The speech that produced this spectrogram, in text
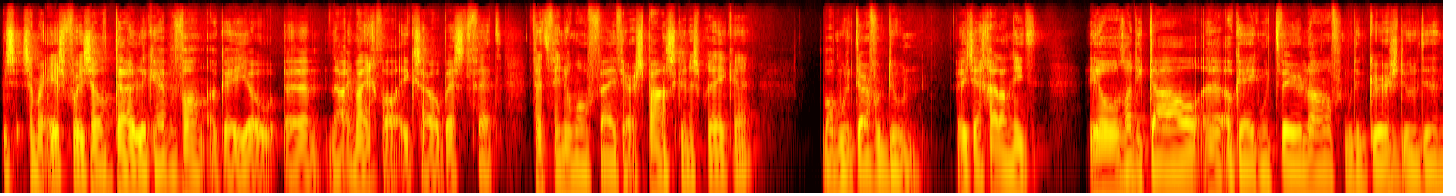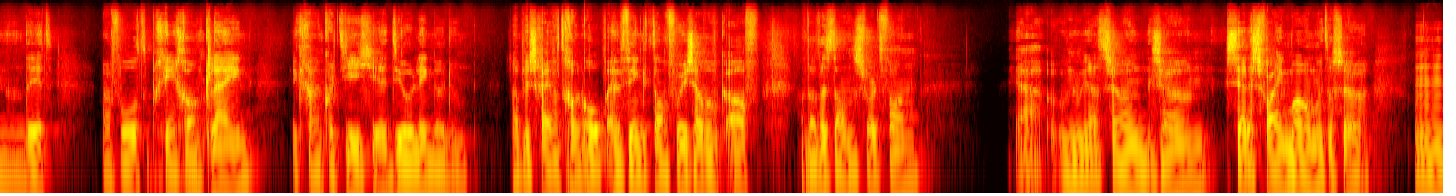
Dus zeg maar eerst voor jezelf duidelijk hebben van... Oké, yo, ehm, nou in mijn geval... Ik zou best vet, vet vinden om over vijf jaar Spaans te kunnen spreken. Wat moet ik daarvoor doen? Weet je, en ga dan niet heel radicaal... eh, Oké, ik moet twee uur lang of ik moet een cursus doen of dit en dit. Maar bijvoorbeeld begin gewoon klein. Ik ga een kwartiertje Duolingo doen. Snap je? Schrijf dat gewoon op en vink het dan voor jezelf ook af. Want dat is dan een soort van... Ja, hoe noem je dat? Zo'n zo'n satisfying moment of zo. Mhm.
